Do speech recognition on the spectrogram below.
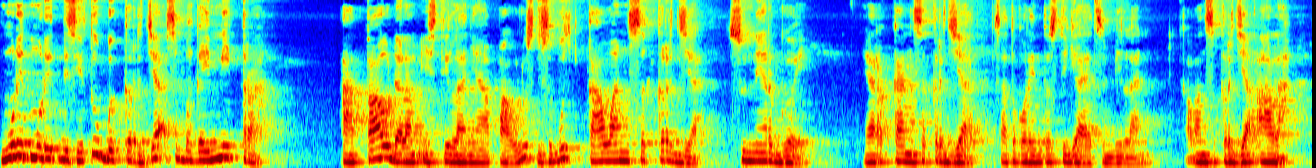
Murid-murid di situ bekerja sebagai mitra atau dalam istilahnya Paulus disebut kawan sekerja, sunergoi, ya rekan sekerja, 1 Korintus 3 ayat 9, kawan sekerja Allah.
